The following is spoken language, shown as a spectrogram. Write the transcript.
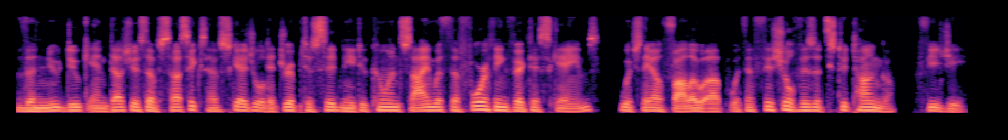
The new Duke and Duchess of Sussex have scheduled a trip to Sydney to coincide with the fourth Invictus Games, which they'll follow up with official visits to Tonga, Fiji,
